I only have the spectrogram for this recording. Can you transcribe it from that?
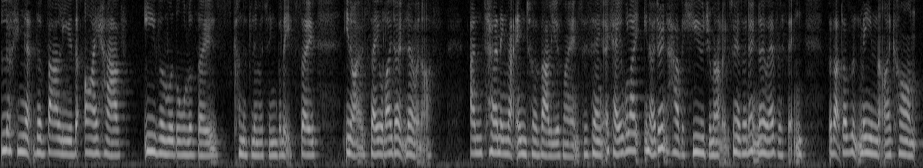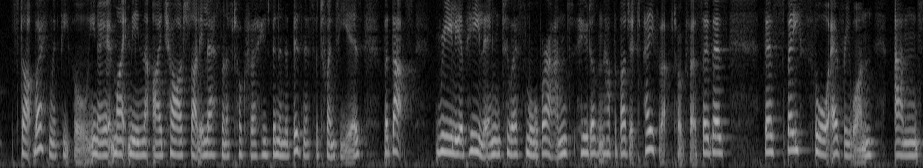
looking at the value that I have, even with all of those kind of limiting beliefs. So, you know, I would say, well, I don't know enough. And turning that into a value of my own. So saying, okay, well, I, you know, I don't have a huge amount of experience. I don't know everything, but that doesn't mean that I can't start working with people. You know, it might mean that I charge slightly less than a photographer who's been in the business for 20 years, but that's really appealing to a small brand who doesn't have the budget to pay for that photographer. So there's there's space for everyone and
